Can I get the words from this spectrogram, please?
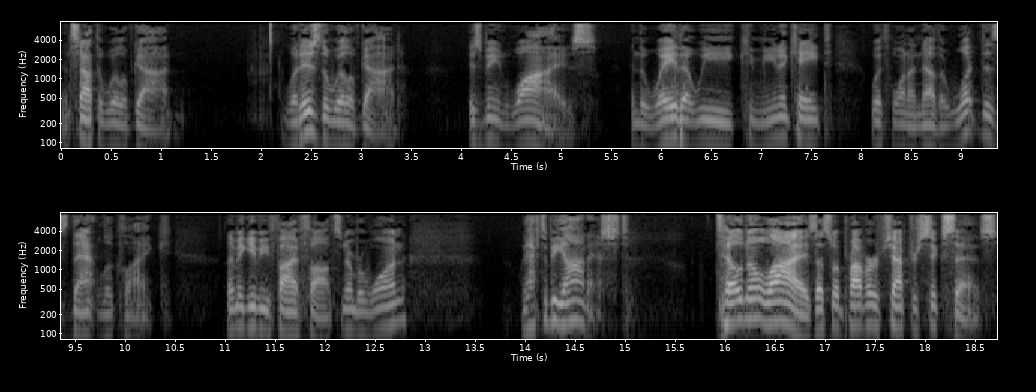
It's not the will of God. What is the will of God is being wise in the way that we communicate with one another. What does that look like? Let me give you five thoughts. Number one, we have to be honest. Tell no lies. That's what Proverbs chapter 6 says.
